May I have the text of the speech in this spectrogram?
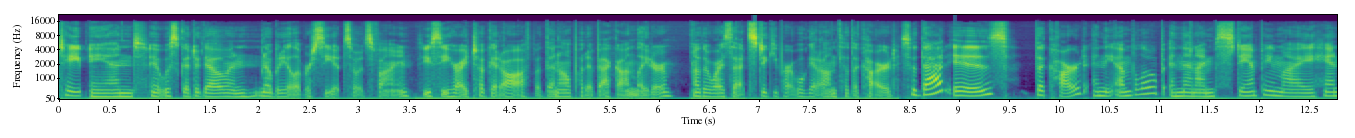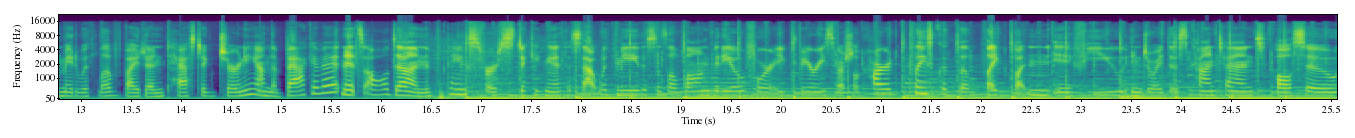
tape and it was good to go and nobody will ever see it, so it's fine. So you see here, I took it off, but then I'll put it back on later. Otherwise, that sticky part will get onto the card. So that is the card and the envelope and then I'm stamping my Handmade with Love by Jentastic Journey on the back of it and it's all done. Thanks for sticking this out with me. This is a long video for a very special card. Please click the like button if you enjoyed this content. Also,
